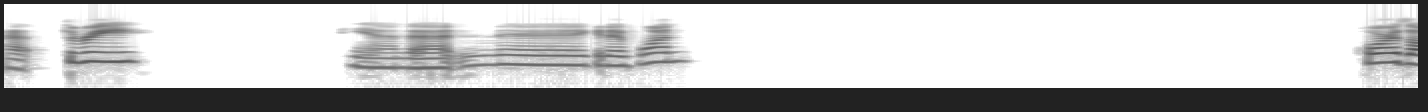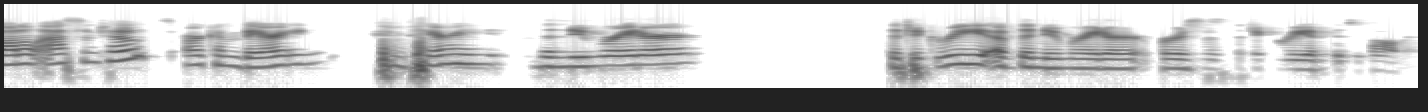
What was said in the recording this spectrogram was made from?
at 3 and at negative 1. Horizontal asymptotes are comparing, comparing the numerator, the degree of the numerator versus the degree of the denominator.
